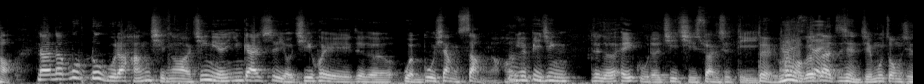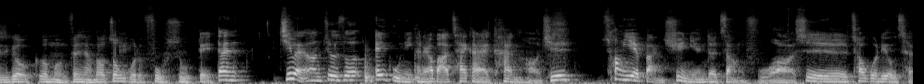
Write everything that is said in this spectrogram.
好，那那入入股的行情啊，今年应该是有机会这个稳步向上了哈，因为毕竟这个 A 股的基期算是低。对，慕驊哥在之前节目中其实跟我跟我们分享到中国的复苏。对，但基本上就是说 A 股你可能要把它拆开来看哈，其实。创业板去年的涨幅啊是超过六成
